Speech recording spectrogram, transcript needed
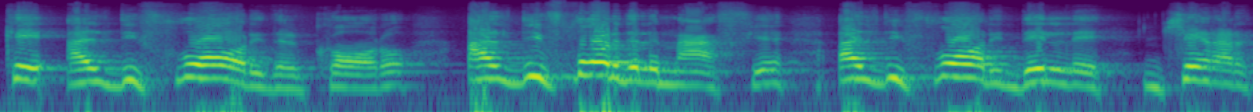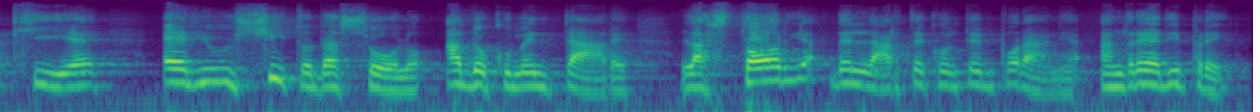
che al di fuori del coro, al di fuori delle mafie, al di fuori delle gerarchie, è riuscito da solo a documentare la storia dell'arte contemporanea. Andrea Di Pre.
